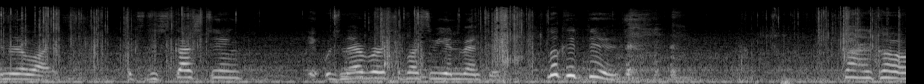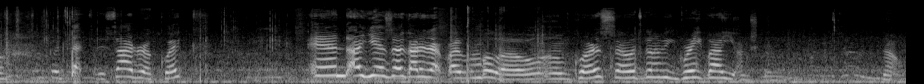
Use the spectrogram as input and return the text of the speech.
in real life. It's disgusting. It was never supposed to be invented. Look at this. Gotta go put that to the side real quick. And uh, yes, I got it at Five and Below, of course, so it's gonna be great value. I'm just kidding. No.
